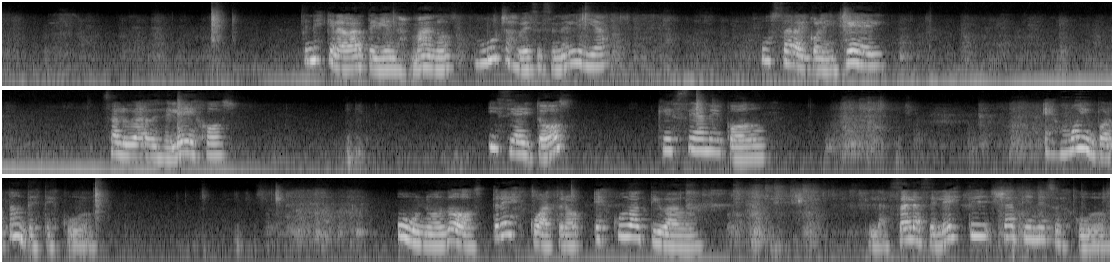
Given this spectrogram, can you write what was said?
Tienes que lavarte bien las manos muchas veces en el día, usar alcohol en gel, saludar desde lejos, si hay tos, que sea en el codo. Es muy importante este escudo. 1, 2, 3, 4. Escudo activado. La sala celeste ya tiene su escudo.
